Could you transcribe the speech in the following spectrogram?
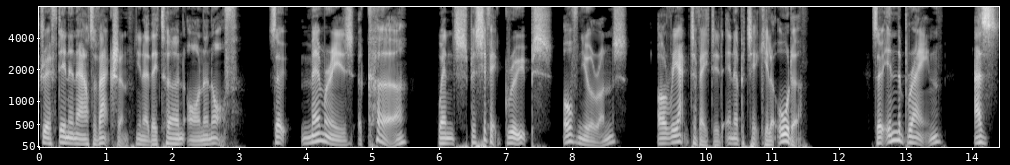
drift in and out of action, you know, they turn on and off. So memories occur when specific groups of neurons are reactivated in a particular order. So in the brain, as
